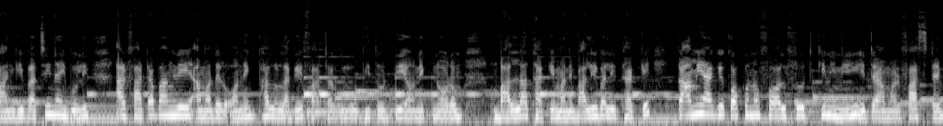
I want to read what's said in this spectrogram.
বাঙ্গি বাঁচি নাই বলি। আর ফাটা বাংড়ি আমাদের অনেক ভালো লাগে, ফাটাগুলো ভিতর দিয়ে অনেক নরম বাল্লা থাকে মানে বালি বালি থাকে। তো আমি আগে কখনো ফল ফ্রুট কিনিনি, এটা আমার ফার্স্ট টাইম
